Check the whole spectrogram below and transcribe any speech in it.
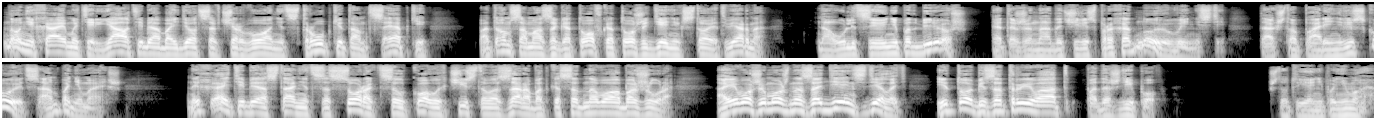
Ну, нехай материал тебе обойдется в червонец, трубки там, цепки — Потом сама заготовка тоже денег стоит, верно? На улице ее не подберешь. Это же надо через проходную вынести. Так что парень рискует, сам понимаешь. Нехай тебе останется сорок целковых чистого заработка с одного абажура. А его же можно за день сделать, и то без отрыва от... Подожди, поп. Что-то я не понимаю.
